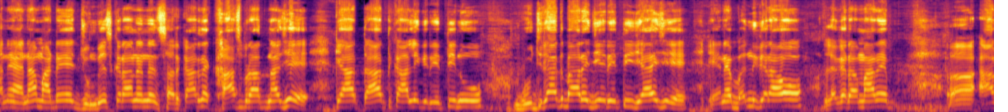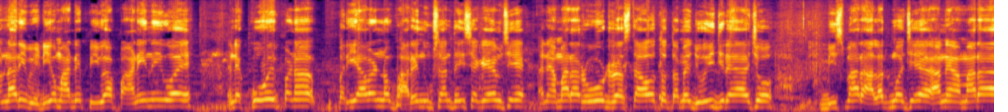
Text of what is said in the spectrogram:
અને એના માટે ઝુંબેશ કરાને અને સરકારને ખાસ પ્રાર્થના છે કે આ તાત્કાલિક રેતીનું ગુજરાત બહાર જે રેતી જાય છે, એને બંધ કરાવો. લગર અમારે આવનારી પેઢીઓ માટે પીવા પાણી નહીં હોય અને કોઈ પણ પર્યાવરણનો ભારે નુકસાન થઈ શકે એમ છે. અને અમારા રોડ, રસ્તાઓ તો તમે જોઈ જ રહ્યા છો. બિસ્માર હાલતમાં છે અને અમારા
